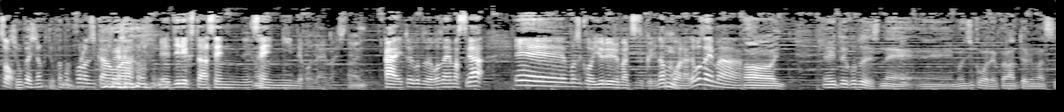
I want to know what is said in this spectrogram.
そう紹介しなくてよかったこの時間は、えー、ディレクター1000、千人でございまして。はいはい。ということでございますが、えー、文字工ゆるゆるまちづくりのコーナーでございます。はーい、えーということでですね、えー、文字工で行っております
